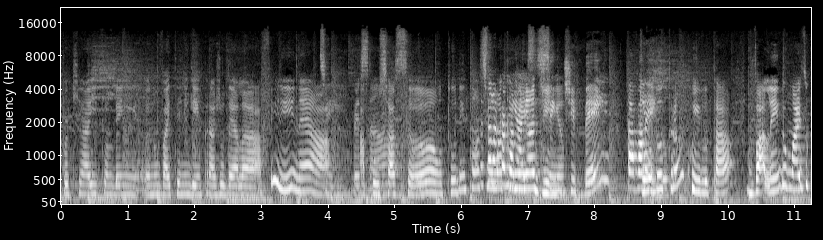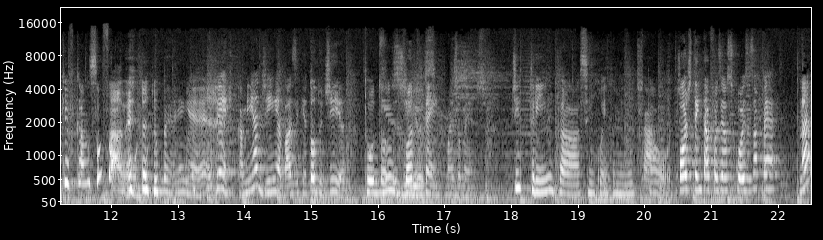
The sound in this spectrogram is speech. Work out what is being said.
porque aí também eh, não vai ter ninguém para ajudar ela a ferir, né? A, Sim, a pulsação, tudo. Então, Mas assim, se ela uma caminhar e se caminhadinha. sentir bem, tá valendo. Tudo tranquilo, tá? Valendo mais do que ficar no sofá, né? Muito bem, é. Gente, caminhadinha, basiquinha, todo dia? Todos os Quanto dias. tempo, mais ou menos? De 30 a 50 minutos tá, ótimo. Pode tentar fazer as coisas a pé, né?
